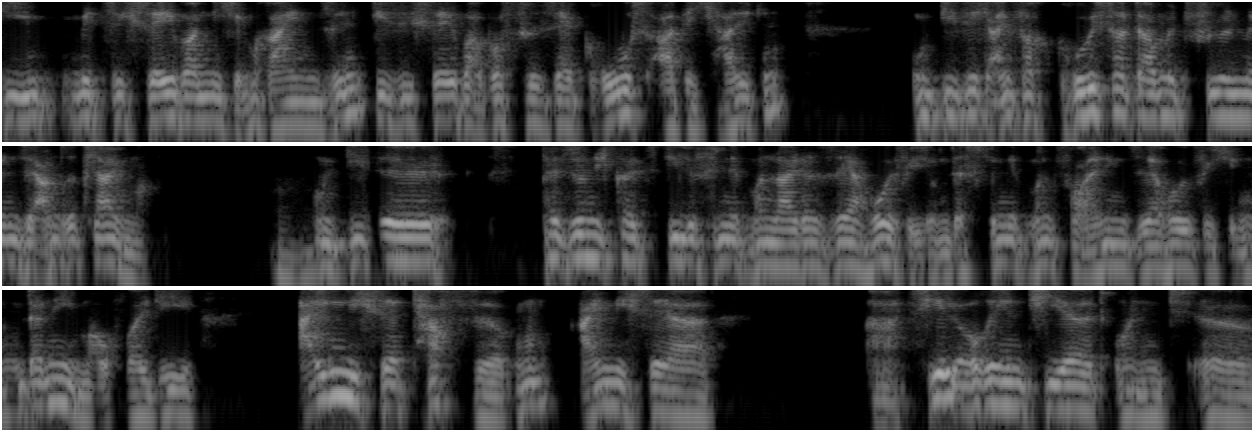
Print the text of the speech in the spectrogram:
die mit sich selber nicht im Reinen sind, die sich selber aber für sehr großartig halten und die sich einfach größer damit fühlen, wenn sie andere klein machen. Mhm. Und diese Persönlichkeitsstile findet man leider sehr häufig und das findet man vor allen Dingen sehr häufig in Unternehmen, auch weil die eigentlich sehr tough wirken, eigentlich sehr äh, zielorientiert und äh,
